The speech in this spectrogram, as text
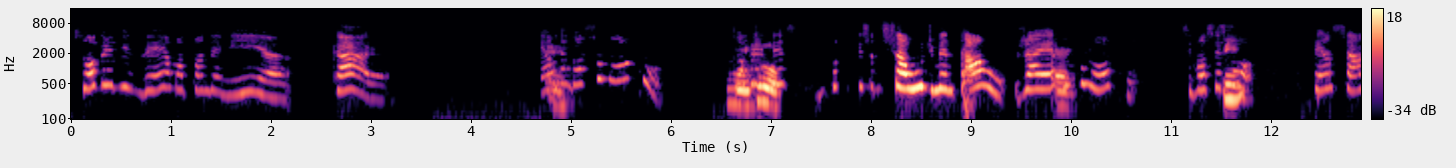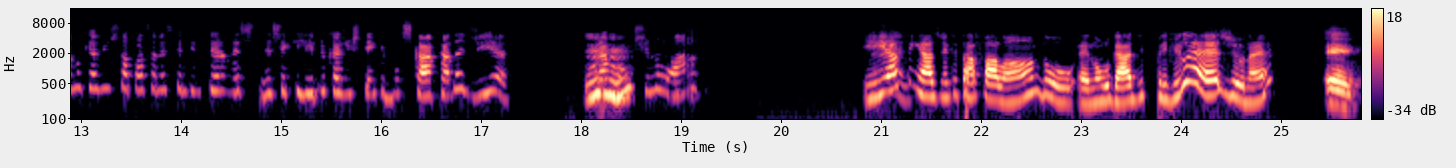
Sobreviver a uma pandemia, cara, é, é. um negócio louco. Muito louco. Do ponto de vista de saúde mental, já é, é. muito louco. Se você Sim. for pensar no que a gente está passando esse tempo inteiro, nesse, nesse, equilíbrio que a gente tem que buscar a cada dia para uhum. continuar. E é. assim, a gente está falando é num lugar de privilégio, né? É.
